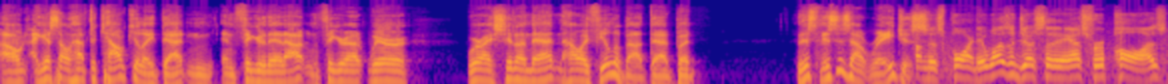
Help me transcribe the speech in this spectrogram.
I'll, I guess I'll have to calculate that and and figure that out and figure out where where I sit on that and how I feel about that. But this this is outrageous. On this point, it wasn't just that they asked for a pause.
